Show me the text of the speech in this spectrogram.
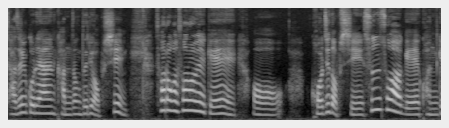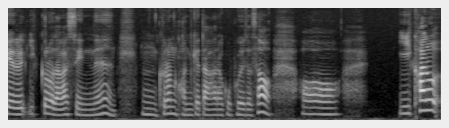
자질구레한 감정들이 없이 서로가 서로에게 어, 거짓 없이 순수하게 관계를 이끌어 나갈 수 있는 음, 그런 관계다라고 보여져서 어, 이 카로,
